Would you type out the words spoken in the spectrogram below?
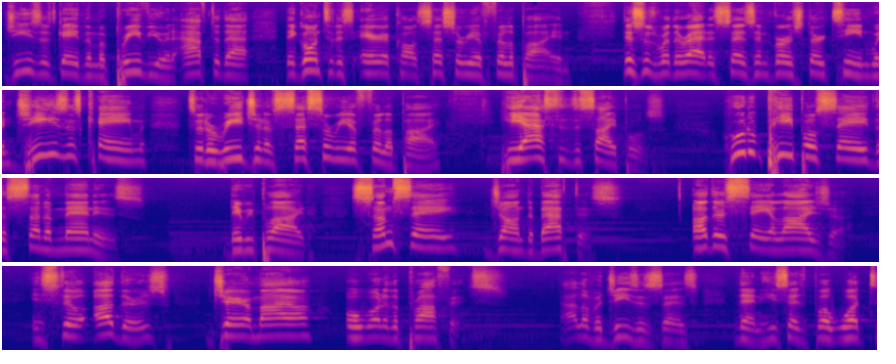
Jesus gave them a preview, and after that, they go into this area called Caesarea Philippi, and this is where they're at. It says in verse 13, when Jesus came to the region of Caesarea Philippi, he asked the disciples, "Who do people say the Son of Man is?" They replied, "Some say John the Baptist, others say Elijah, and still others Jeremiah or one of the prophets." I love what Jesus says then. He says, But what,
